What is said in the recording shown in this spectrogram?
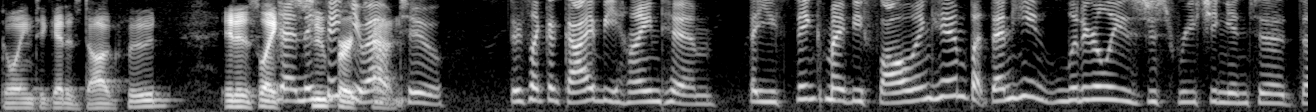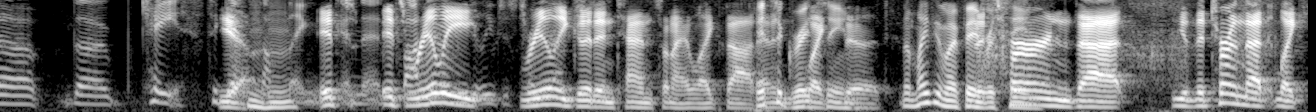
going to get his dog food. It is like yeah, and they super fake you out tense. too. There's like a guy behind him that you think might be following him, but then he literally is just reaching into the the case to Yeah. get Mhm. something. It's and then it's Batou really just really good and and and I like that. It's a great like, scene. The, that might be my the favorite scene. turn that yeah, the turn that like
